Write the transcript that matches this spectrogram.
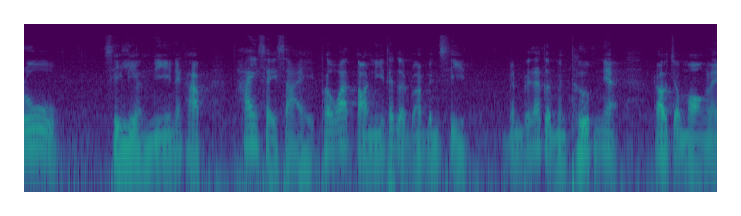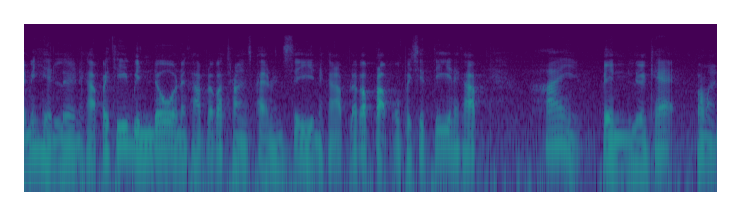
รูปสี่เหลี่ยมนี้นะครับ ให้ใสๆเพราะว่าตอนนี้ถ้าเกิดมันเป็นสีมันถ้าเกิดมันทึบเนี่ยเราจะมองอะไรไม่เห็นเลยนะครับ ไปที่ window นะครับ แล้วก็ transparency นะครับ แล้วก็ปรับ opacity นะครับ ให้เป็นเหลือแค่ประมาณ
